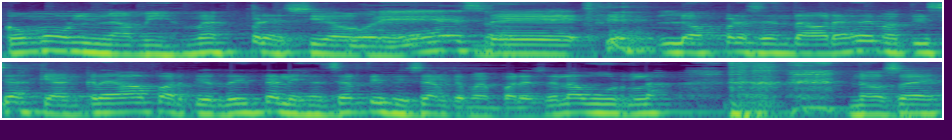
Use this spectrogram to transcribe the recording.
como la misma expresión de los presentadores de noticias que han creado a partir de inteligencia artificial, que me parece la burla, no sé,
